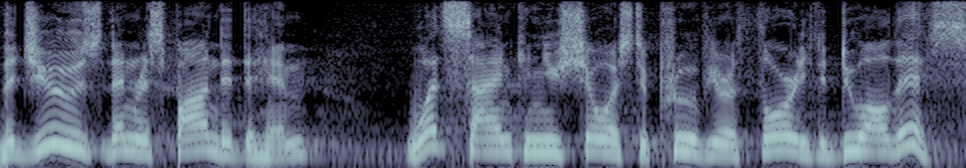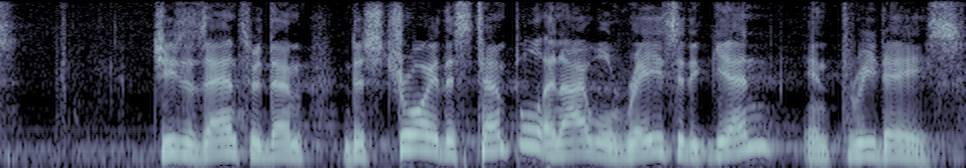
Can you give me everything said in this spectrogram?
The Jews then responded to him, What sign can you show us to prove your authority to do all this? Jesus answered them, Destroy this temple, and I will raise it again in three days.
